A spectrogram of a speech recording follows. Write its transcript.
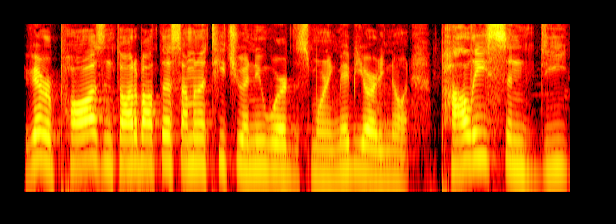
Have you ever paused and thought about this? I'm going to teach you a new word this morning. Maybe you already know it. Polysyndeton.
